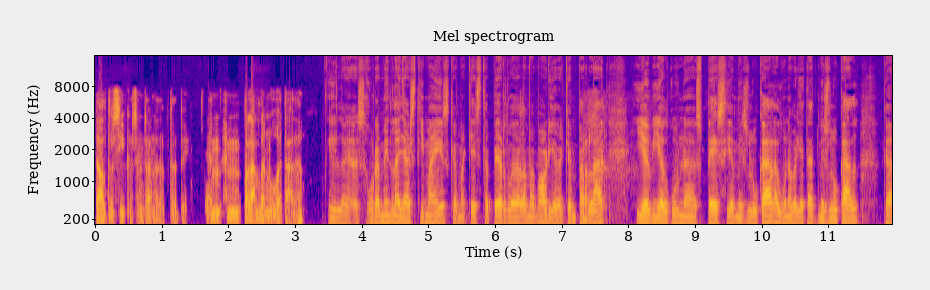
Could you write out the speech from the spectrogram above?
D'altres sí que se'ns han adaptat bé. Hem, hem pagat la novetada i la, segurament la llàstima és que amb aquesta pèrdua de la memòria de què hem parlat hi havia alguna espècie més local, alguna varietat més local que,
